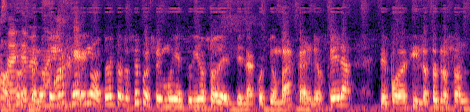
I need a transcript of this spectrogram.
todo de esto lo sé, memoria? no, no, todo esto lo sé porque soy muy estudioso de, de la cuestión vasca, de la euskera. Te puedo decir, los otros son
